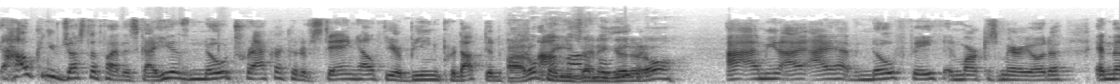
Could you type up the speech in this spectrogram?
How can you justify this guy? He has no track record of staying healthy or being productive. I don't think I'm he's any good at all. I I mean, I, I have no faith in Marcus Mariota, and the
